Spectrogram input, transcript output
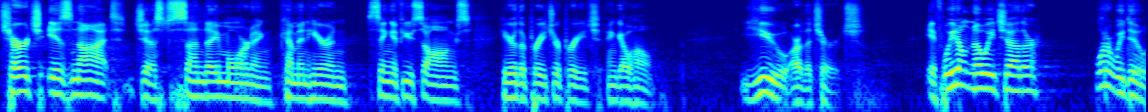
Church is not just Sunday morning, come in here and sing a few songs, hear the preacher preach, and go home. You are the church. If we don't know each other, what are we doing?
